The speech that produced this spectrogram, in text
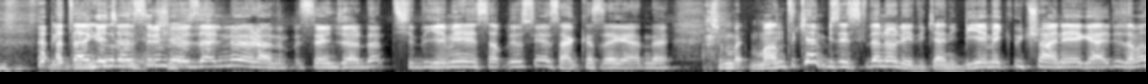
Hatta geçen ya, senin şey- bir özelliğini öğrendim Sencer'den. Şimdi yemeği hesaplıyorsun ya sen kasaya geldiğinde. Şimdi mantıken biz eskiden öyleydik. Yani bir yemek üç haneye geldiği zaman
